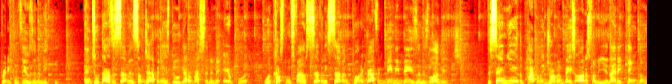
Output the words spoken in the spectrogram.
pretty confusing to me. In 2007, some Japanese dude got arrested in the airport when customs found 77 pornographic DVDs in his luggage. The same year, the popular drum and bass artist from the United Kingdom,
